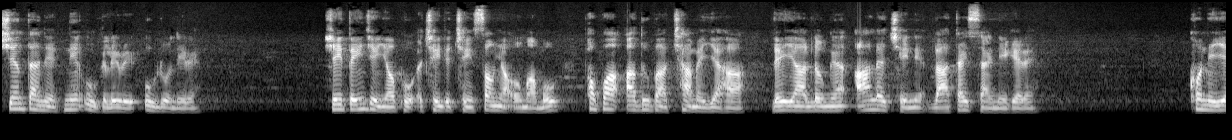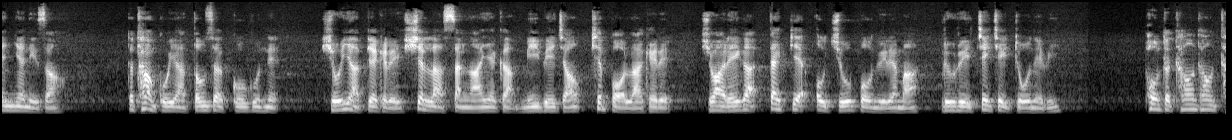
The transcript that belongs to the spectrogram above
ရှင်းတန်းတဲ့နှင်းဥကလေးတွေဥလို့နေတယ်။ရိတ်သိမ်းချိန်ရောက်ဖို့အချိန်တစ်ချိန်စောင့်ရအောင်မှမို့ဖွားဖွားအာတုပချမဲ့ရဟာလေယာလုပ်ငန်းအားလက်ချိန်နဲ့လာတိုက်ဆိုင်နေခဲ့တယ်။ ခုနှစ်ရက်ညနေဆောင်1939ခုနှစ်ရိုးရပြက်ကလေး၈လ15ရက်ကမီးဘေးကြောင့်ဖြစ်ပေါ်လာခဲ့တဲ့ရွာတွေကတိုက်ပြက်အုပ်ကျိုးပုံတွေထဲမှာလူတွေကြိတ်ကြိတ်တိုးနေပြီဖုန်တထောင်းထောင်းထ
